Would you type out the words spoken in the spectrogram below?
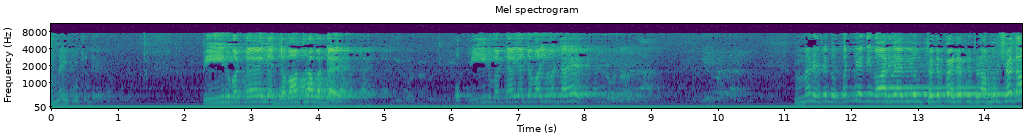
نہیں پوچھتے پیر وڈا ہے یا جواترا وڈا ہے؟ وہ پیر وڈا ہے یا جوائی وڈا ہے؟ مرے جدو وڈے دیواری آئی بھی اتھے دے پہلے پوچھنا مرشدہ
